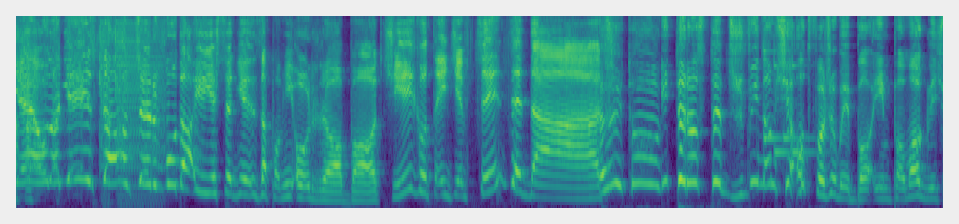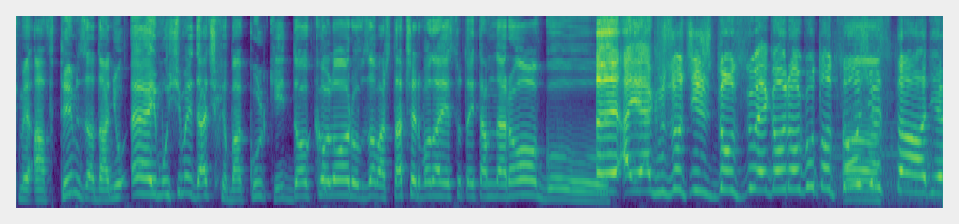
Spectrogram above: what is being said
Nie, ona nie jest cała czerwona! I jeszcze nie zapomnij o robociku tej dziewczynce dać! Ej, tak. I teraz te drzwi nam się otworzyły, bo im pomogliśmy, a w tym zadaniu, ej, musimy dać chyba kulki do Zobacz, ta czerwona jest tutaj tam na rogu. E, a jak wrzucisz do złego rogu, to co O. się stanie?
